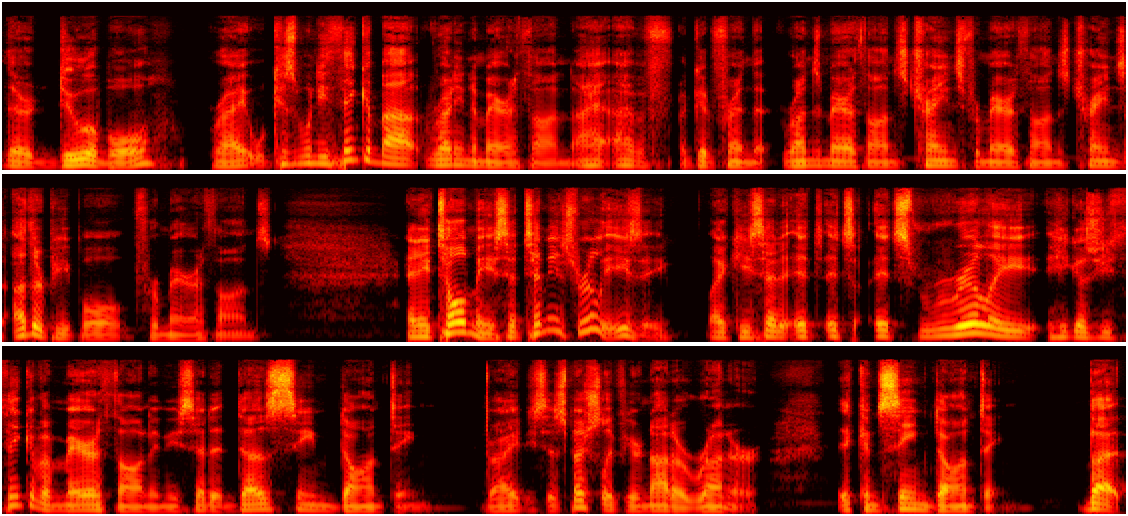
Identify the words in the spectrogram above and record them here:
they're doable right? Because when you think about running a marathon, I, I have a, a, good friend that runs marathons, trains for marathons, trains other people for marathons. And he told me, he said, Timmy, it's really easy. Like he said, it's it's it's really he goes, you think of a marathon and he said it does seem daunting, right? He said, especially if you're not a runner, it can seem daunting. But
